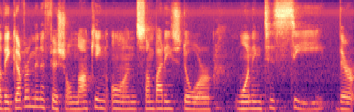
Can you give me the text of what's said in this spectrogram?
of a government official knocking on somebody's door wanting to see their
